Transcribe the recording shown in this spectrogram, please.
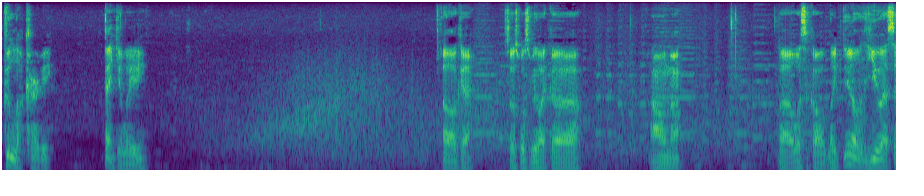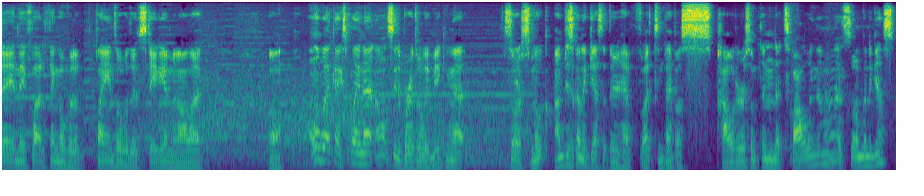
Good luck, Kirby. Thank you, lady. Oh, okay. So it's supposed to be like, uh, I don't know. Uh, what's it called? Like, you know, the USA and they fly the thing over the planes over the stadium and all that. Oh, only way I can explain that, I don't see the birds really making that sort of smoke. I'm just gonna guess that they have like some type of powder or something that's following them. That's what I'm gonna guess.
